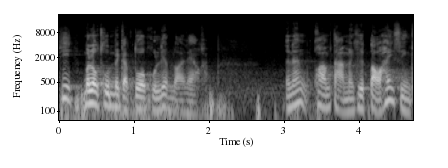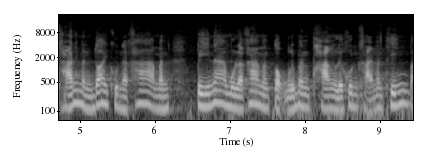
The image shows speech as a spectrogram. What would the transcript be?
ที่มันลงทุนไปกับตัวคุณเรียบร้อยแล้วครับ ดังนั้นความต่างมันคือต่อให้สินค้าที่มันด้อยคุณค่า มันปีหน้ามูลค่ามันตก หรือมันพังหรือคุณขายมันทิ้งไป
